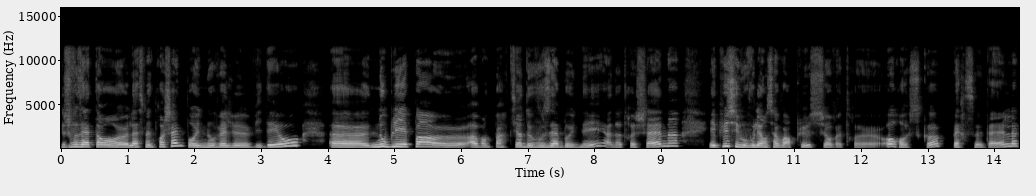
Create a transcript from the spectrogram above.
Je vous attends la semaine prochaine pour une nouvelle vidéo. Euh, n'oubliez pas euh, avant de partir de vous abonner à notre chaîne, et puis si vous voulez en savoir plus sur votre euh, horoscope personnel,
